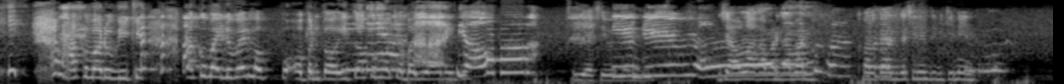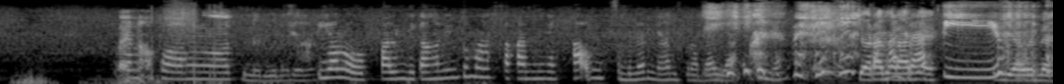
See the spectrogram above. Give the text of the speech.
aku baru bikin aku by the way mau open PO itu aku mau coba jual itu Ya Allah. iya sih Iya. Dim. Ya Allah. Insya Allah kapan-kapan kalau kalian ke sini nanti bikinin Enak banget. bener bener bener iya loh paling dikangenin tuh masakannya Kak Win sebenarnya di Surabaya. Iya. jual karena rame-rame. gratis. Iya bener.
